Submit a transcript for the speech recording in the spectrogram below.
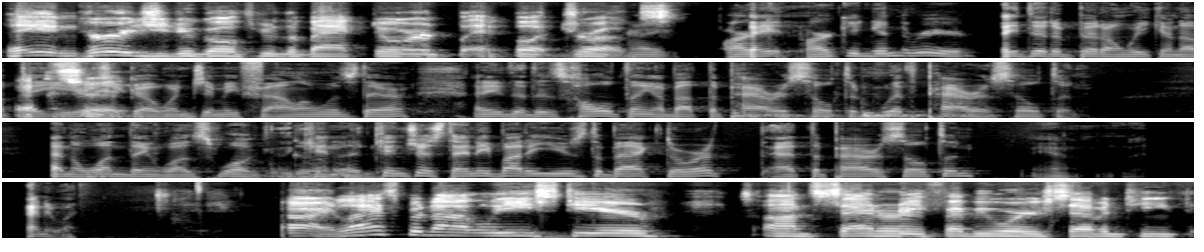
They encourage you to go through the back door at- at butt drugs. Park, They- parking in the rear. They did a bit on Weekend Update That's years right. ago when Jimmy Fallon was there, and he did this whole thing about the Paris Hilton with Paris Hilton. And the one thing was, well, can can just anybody use the back door at the Paris Hilton? Yeah. Anyway, All right, last but not least, here on Saturday, February 17th,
